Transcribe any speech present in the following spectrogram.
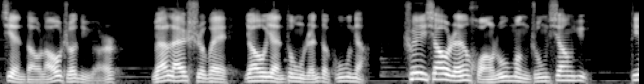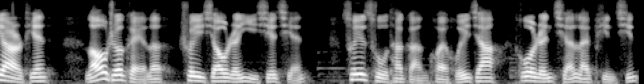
见到老者女儿，原来是位妖艳动人的姑娘。吹箫人恍如梦中相遇。第二天，老者给了吹箫人一些钱，催促他赶快回家，托人前来聘亲。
